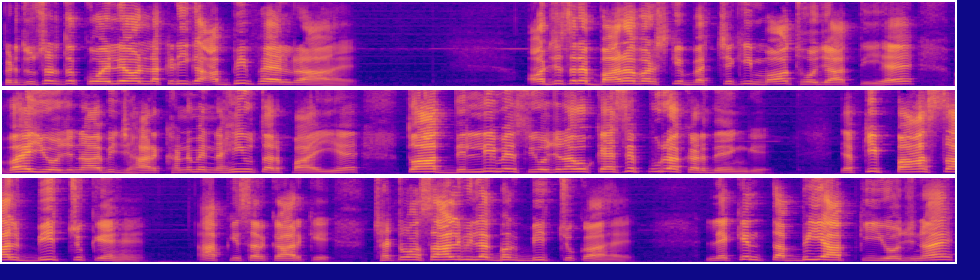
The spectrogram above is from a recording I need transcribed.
प्रदूषण तो कोयले और लकड़ी का अब भी फैल रहा है। और जिस तरह बारह वर्ष के बच्चे की मौत हो जाती है, वह योजना अभी झारखंड में नहीं उतर पाई है तो आप दिल्ली में इस योजना को कैसे पूरा कर देंगे? जबकि पाँच साल बीत चुके हैं आपकी सरकार के, छठवां साल भी लगभग बीत चुका है, लेकिन तब भी आपकी योजनाएँ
